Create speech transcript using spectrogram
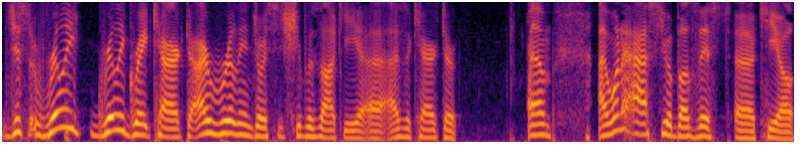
just really, really great character. I really enjoy Shibazaki uh, as a character. Um, I want to ask you about this, uh, Kyo.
